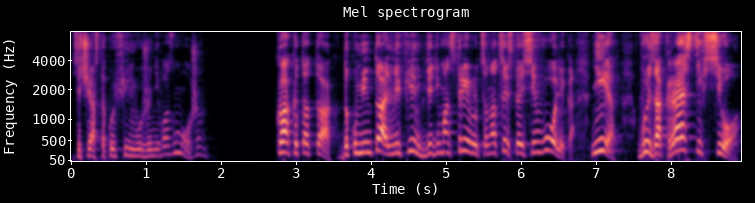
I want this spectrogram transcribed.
сейчас такой фильм уже невозможен. Как это так? Документальный фильм, где демонстрируется нацистская символика. Нет, вы закрасьте все.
